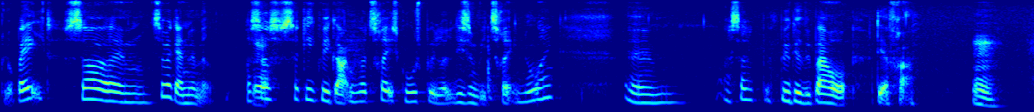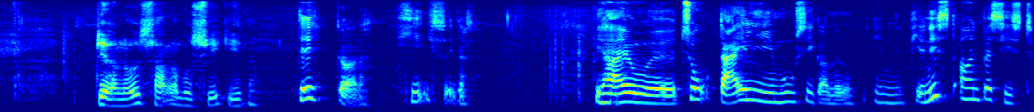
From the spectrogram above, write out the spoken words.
globalt, så, øhm, så vil jeg gerne være med. Og så, Ja. så gik vi i gang. Vi var tre skuespillere, ligesom vi er tre nu. Ikke? Øhm, og så byggede vi bare op derfra. Mm. Bliver der noget sang og musik i det? Det gør der, helt sikkert. Vi har jo øh, to dejlige musikere med. En pianist og en bassist.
